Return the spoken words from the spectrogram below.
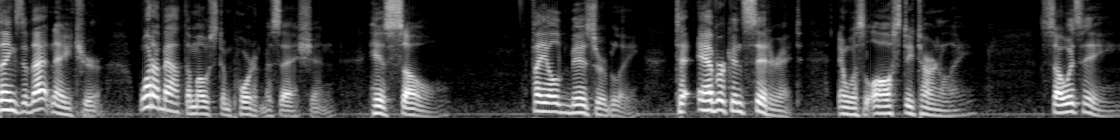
things of that nature. What about the most important possession? his soul, failed miserably to ever consider it, and was lost eternally. So is he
